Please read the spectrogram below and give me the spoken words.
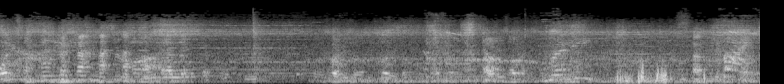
Ready? Fight!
